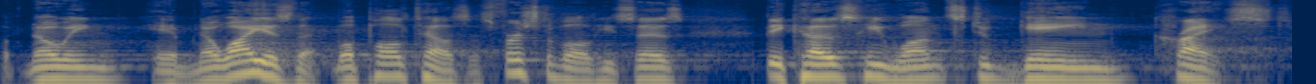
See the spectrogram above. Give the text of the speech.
of knowing him. Now, why is that? Well, Paul tells us. First of all, he says, because he wants to gain Christ.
